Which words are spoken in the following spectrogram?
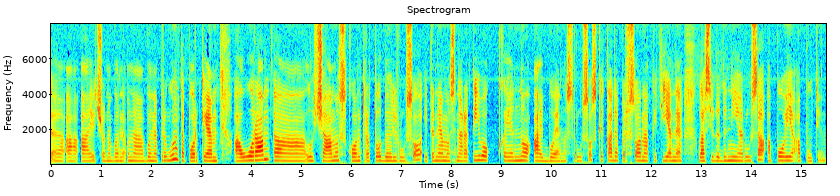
ha, hecho una buena, una buena pregunta porque ahora luchamos contra todo el ruso y tenemos narrativo que no hay buenos rusos, que cada persona que tiene la ciudadanía rusa apoya a Putin,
